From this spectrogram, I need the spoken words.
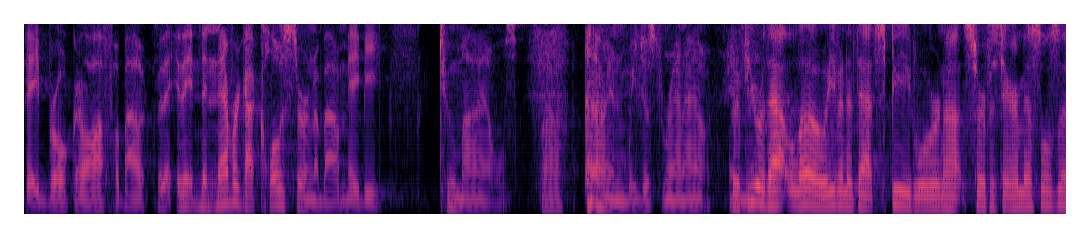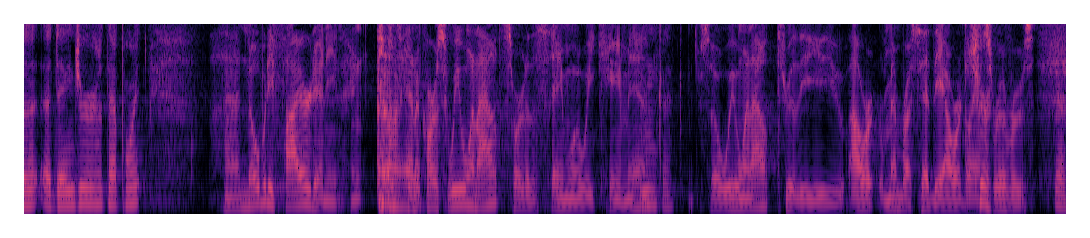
they broke off about they, they never got closer in about maybe two miles, and we just ran out. But if you were that low, even at that speed, were not surface to air missiles a, a danger at that point? Uh, nobody fired anything, and of course we went out sort of the same way we came in. Okay. So we went out through the hour. Remember, I said the hourglass Sure. rivers. Yeah.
